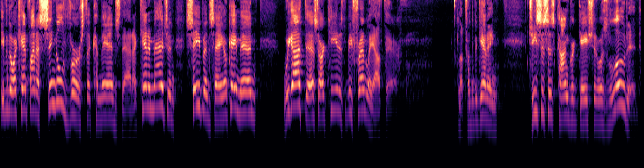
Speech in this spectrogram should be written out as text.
even though I can't find a single verse that commands that. I can't imagine Saban saying, okay, men, we got this. Our key is to be friendly out there. Look, from the beginning, Jesus' congregation was loaded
